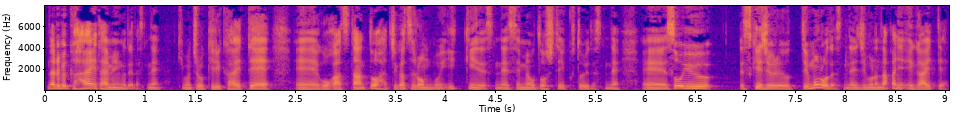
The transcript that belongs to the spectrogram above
なるべく早いタイミングでですね気持ちを切り替えて、えー、5月担当8月論文一気にですね攻め落としていくというですね、えー、そういうスケジュールというものをですね自分の中に描いて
